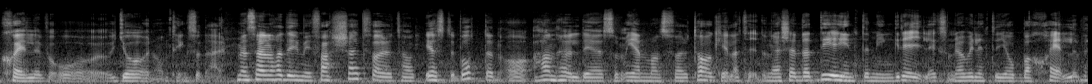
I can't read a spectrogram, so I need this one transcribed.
själv och gör någonting sådär. Men sen hade ju min farsa ett företag i Österbotten och han höll det som enmansföretag hela tiden. Och jag kände att det är inte min grej liksom. Jag vill inte jobba själv.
